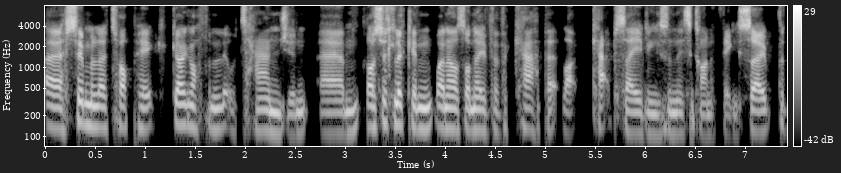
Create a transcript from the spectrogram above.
uh, similar topic, going off on a little tangent. Um, I was just looking when I was on over the cap at like cap savings and this kind of thing. So the,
